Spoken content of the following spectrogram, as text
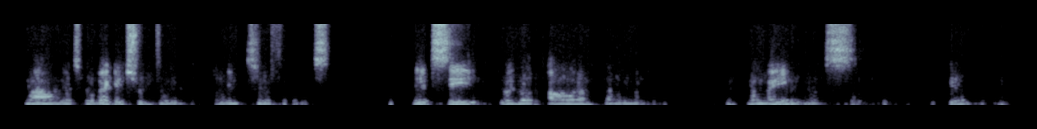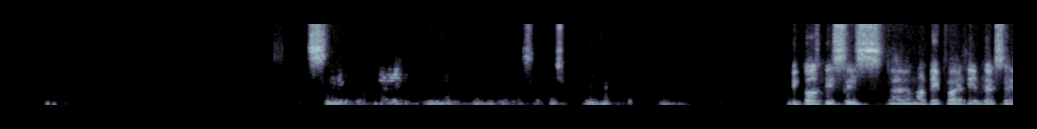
Now let's go back. It should do. Let's see whether our um, see. Because this is uh, not decorative, that's why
